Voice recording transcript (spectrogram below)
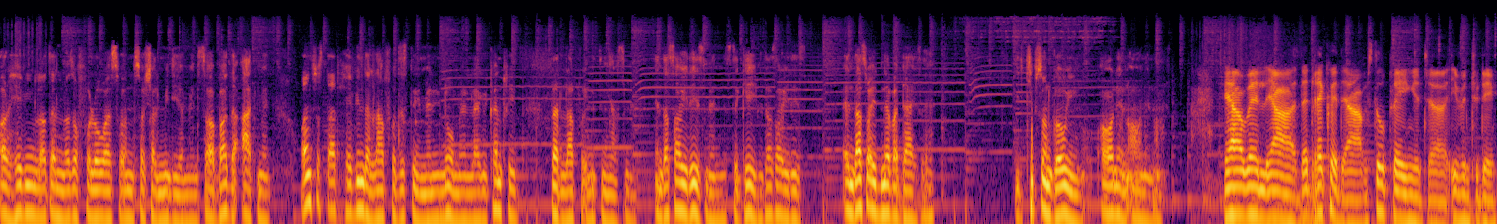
or having lots and lots of followers on social media, man. It's about the art, man. Once you start having the love for this thing, man, you know, man, like we can't trade that love for anything else, man. And that's how it is, man. It's the game. That's how it is. And that's why it never dies, eh? It keeps on going on and on and on. Yeah, well, yeah, that record, yeah, I'm still playing it uh, even today.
